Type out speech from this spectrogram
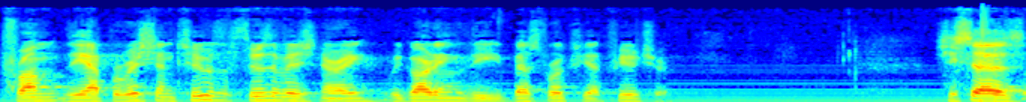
from the apparition to the, through the visionary regarding the best works yet future. She says,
